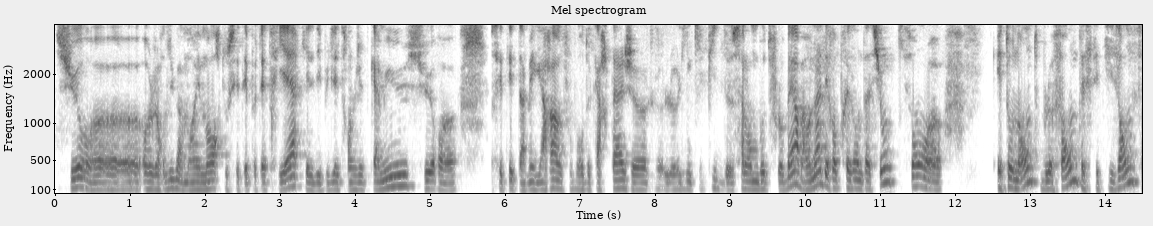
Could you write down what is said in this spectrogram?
sur aujourd'hui, maman est morte, ou c'était peut-être hier, qui est le début de l'étranger de Camus, sur c'était à Mégara, au faubourg de Carthage, le, le de Salammbô de Flaubert, bah, on a des représentations qui sont étonnantes, bluffantes, esthétisantes,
